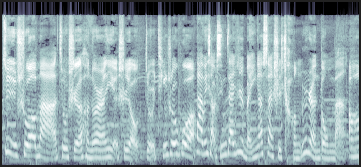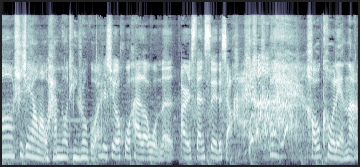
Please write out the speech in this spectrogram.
据说嘛，就是很多人也是有，就是听说过蜡笔小新在日本应该算是成人动漫哦，是这样吗？我还没有听说过。但是却祸害了我们二十三岁的小孩，唉，好可怜呐！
